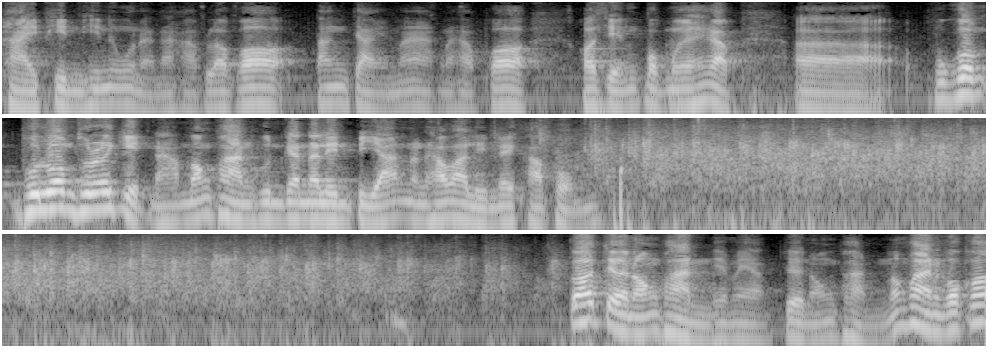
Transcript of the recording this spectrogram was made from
ไฮพินที่นู่นนะครับแล้วก็ตั้งใจมากนะครับ ก็ขอเสียงปรบมือให้กับผู้ร่วมผู้ร่วมธุรกิจนะครับน้องพันคุณกันนรินปิยะนันทวารินเลยครับผมก็เจอน้องพันใช่ไหมครับเจอน้องพันน้องพันเขาก็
